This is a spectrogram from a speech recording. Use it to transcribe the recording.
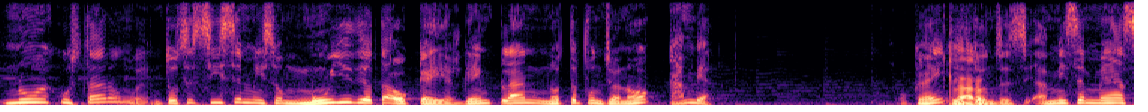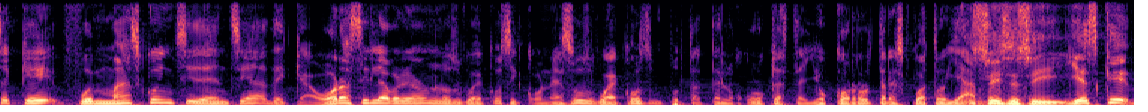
no ajustaron, güey. Entonces sí se me hizo muy idiota. Ok, el game plan no te funcionó, cambia. ¿Ok? Claro. Entonces a mí se me hace que fue más coincidencia de que ahora sí le abrieron los huecos y con esos huecos, puta, te lo juro que hasta yo corro 3, 4 yardas. Sí, sí, sí. Y es que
